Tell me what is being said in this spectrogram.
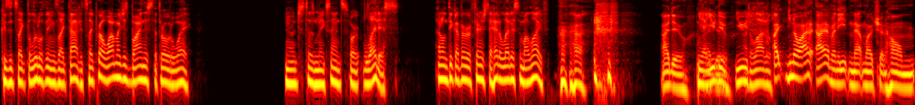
Cause it's like the little things like that. It's like, bro, why am I just buying this to throw it away? You know, it just doesn't make sense. Or lettuce. I don't think I've ever finished a head of lettuce in my life. I do. Yeah, I you do. You eat a lot of I, you know, I, I haven't eaten that much at home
